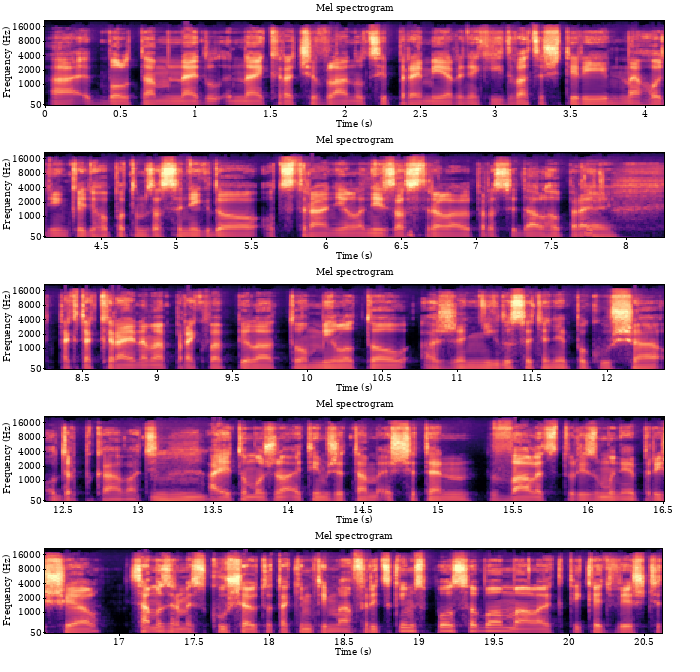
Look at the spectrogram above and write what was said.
a bol tam naj, najkračšie vládnúci premiér nejakých 24 na hodín, keď ho potom zase niekto odstránil, nezastrel, ale proste dal ho preč. Hej. Tak tá krajina ma prekvapila to milotou a že nikto sa ťa nepokúša odrbkávať. Mm-hmm. A je to možno aj tým, že tam ešte ten válec turizmu neprišiel, Samozrejme, skúšajú to takým tým africkým spôsobom, ale ty keď vieš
